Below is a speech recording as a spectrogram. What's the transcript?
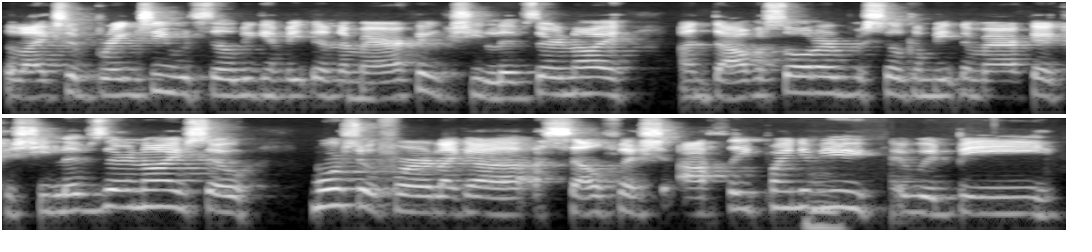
the likes of Briggsy would still be competing in America because she lives there now, and Davidsdottir would still compete in America because she lives there now. So more so for like a, a selfish athlete point of mm. view, it would be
